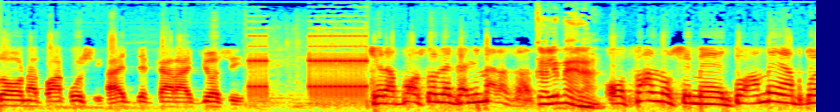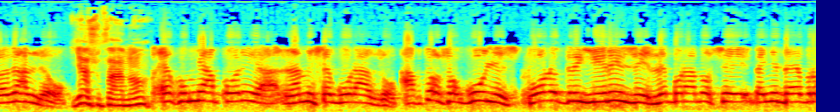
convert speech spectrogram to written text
ζώο να το ακούσει. Άντε καραγκιόζη. Κύριε Απόστολε, καλημέρα σας. Καλημέρα. Ο Θάνος είμαι, το ΑΜΕΑ από το Εγάλεο. Γεια σου, Θάνο. Έχω μια απορία, να μην σε κουράζω. Αυτός ο Κούλη που όλο τριγυρίζει δεν μπορεί να δώσει 50 ευρώ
